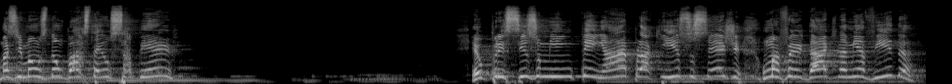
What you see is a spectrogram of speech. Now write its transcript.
Mas irmãos, não basta eu saber. Eu preciso me empenhar para que isso seja uma verdade na minha vida.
